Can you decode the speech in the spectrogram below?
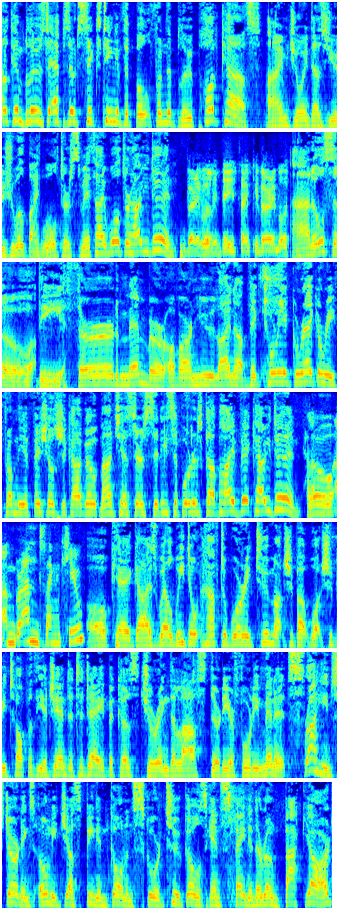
Welcome, Blues, to episode 16 of the Bolt from the Blue podcast. I'm joined as usual by Walter Smith. Hi, Walter, how are you doing? Very well indeed, thank you very much. And also, the third member of our new lineup, Victoria Gregory from the official Chicago Manchester City Supporters Club. Hi, Vic, how are you doing? Hello, I'm grand, thank you. Okay, guys, well, we don't have to worry too much about what should be top of the agenda today because during the last 30 or 40 minutes, Raheem Sterling's only just been and gone and scored two goals against Spain in their own backyard.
